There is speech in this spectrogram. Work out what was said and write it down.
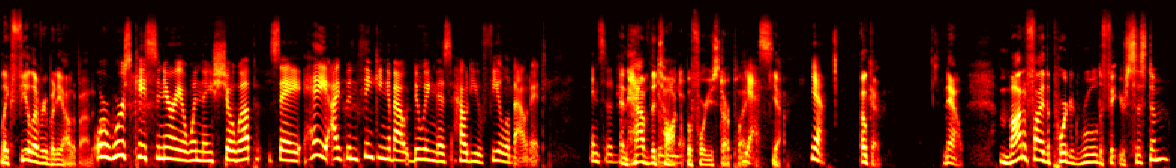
like feel everybody out about it. Or worst case scenario when they show up, say, "Hey, I've been thinking about doing this. How do you feel about it?" Instead of and have the talk it. before you start playing. Yes. Yeah. Yeah. Okay. Now, modify the ported rule to fit your system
